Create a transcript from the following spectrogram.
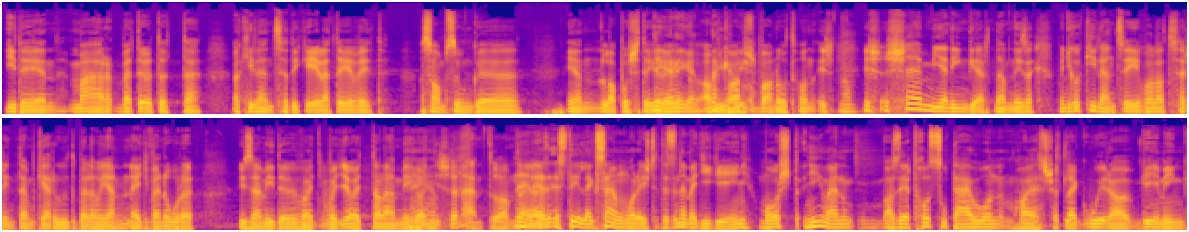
idén már betöltötte a kilencedik életévét a Samsung ilyen lapos tévé, igen, igen, ami van, van otthon, és, és semmilyen ingert nem nézek. Mondjuk a kilenc év alatt szerintem került bele olyan 40 hmm. óra üzemidő, vagy, vagy, vagy talán még annyi sem, nem tudom. Nem, ez, ez tényleg számomra is, tehát ez nem egy igény most. Nyilván azért hosszú távon, ha esetleg újra gaming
